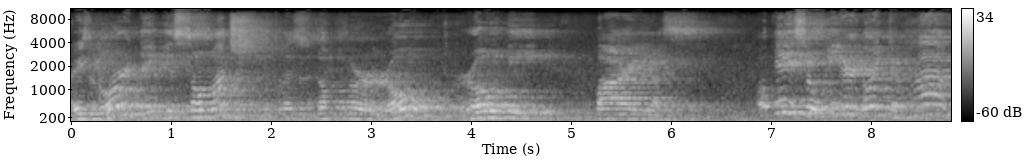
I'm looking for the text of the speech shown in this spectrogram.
Praise the Lord. Thank you so much. It was Dr. Ro, Romy Barrios. Okay, so we are going to have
